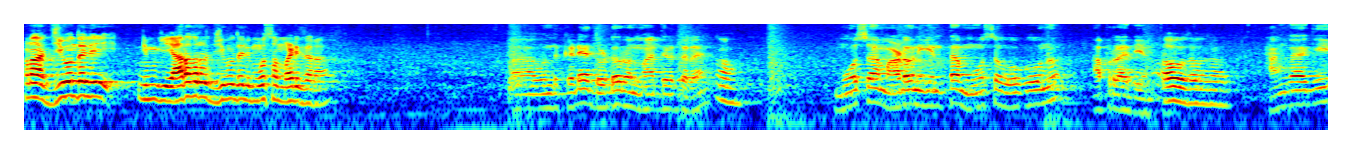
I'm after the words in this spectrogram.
ಅಣ್ಣ ಜೀವನದಲ್ಲಿ ನಿಮ್ಗೆ ಯಾರಾದರೂ ಜೀವನದಲ್ಲಿ ಮೋಸ ಮಾಡಿದಾರ? ಒಂದು ಕಡೆ ದೊಡ್ಡವರು ಒಂದು ಮಾತಾಡ್ತಾರೆ ಮೋಸ ಮಾಡೋನಿಗಿಂತ ಮೋಸ ಹೋಗೋನು ಅಪರಾಧಿ ಅಂತ. ಹೌದು ಹಾಗಾಗಿ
